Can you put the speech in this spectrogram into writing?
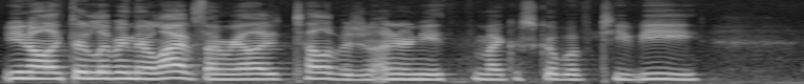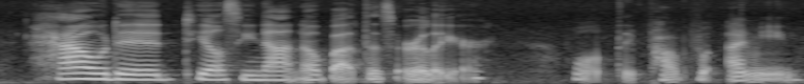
You know, like they're living their lives on reality television underneath the microscope of TV. How did TLC not know about this earlier? Well, they probably. I mean,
